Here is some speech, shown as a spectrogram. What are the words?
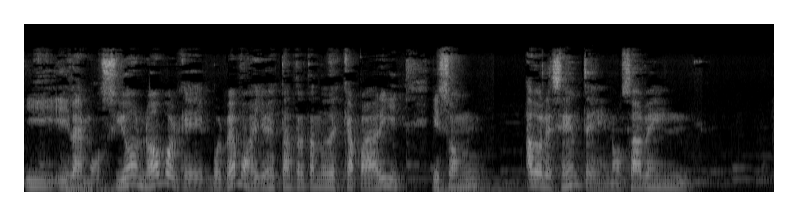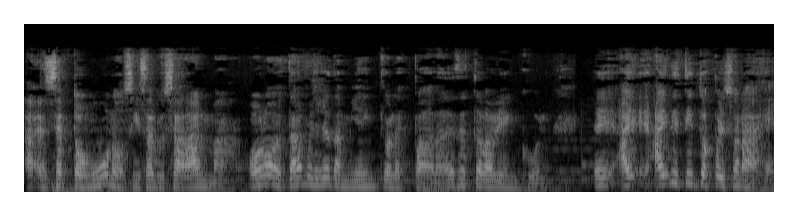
y, la emoción, ¿no? Porque volvemos, ellos están tratando de escapar y, son adolescentes, no saben, excepto uno, si sabe usar armas. O no, está la muchacha también con la espada, esa estaba bien cool. Eh, hay, distintos personajes,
